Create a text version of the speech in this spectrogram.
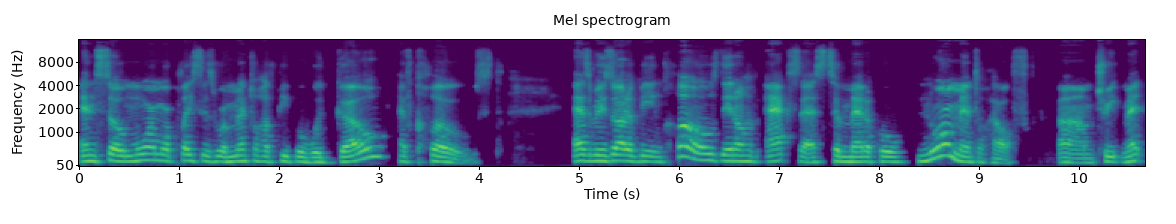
And so more and more places where mental health people would go have closed. As a result of being closed, they don't have access to medical nor mental health um, treatment.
